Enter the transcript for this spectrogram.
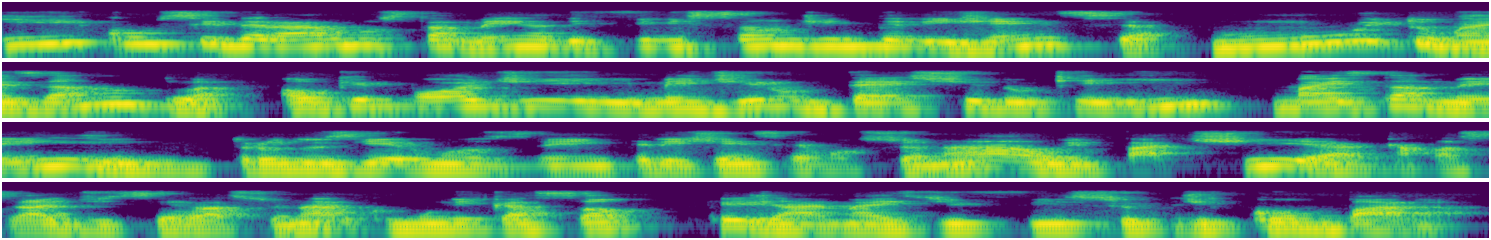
e considerarmos também a definição de inteligência muito mais ampla ao que pode medir um teste do QI, mas também introduzirmos inteligência emocional, empatia, capacidade de se relacionar, comunicação, que já é mais difícil de comparar.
